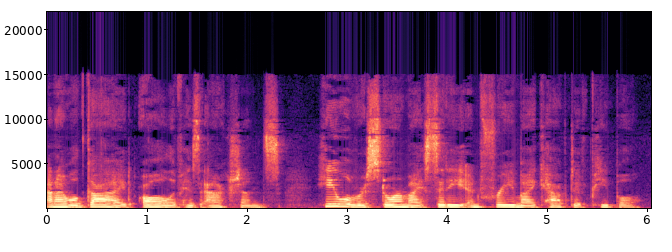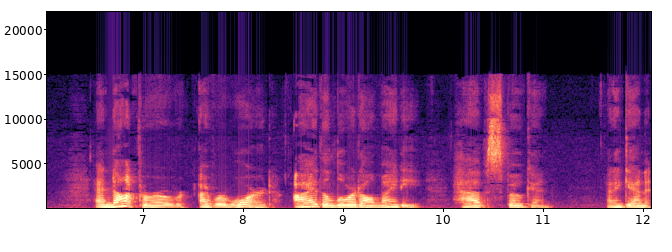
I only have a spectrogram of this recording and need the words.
and I will guide all of his actions. He will restore my city and free my captive people. And not for a, a reward, I, the Lord Almighty, have spoken. And again,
